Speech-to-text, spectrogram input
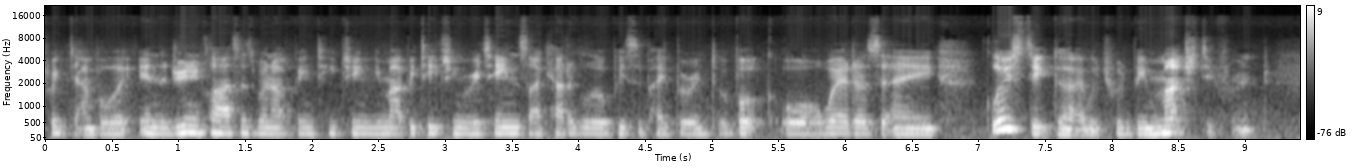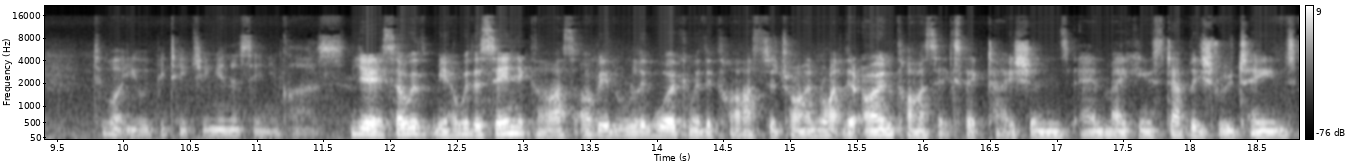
for example, in the junior classes when I've been teaching, you might be teaching routines like how to glue a piece of paper into a book, or where does a glue stick go, which would be much different to what you would be teaching in a senior class. Yeah, so with you know with a senior class, I'll be really working with the class to try and write their own class expectations and making established routines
